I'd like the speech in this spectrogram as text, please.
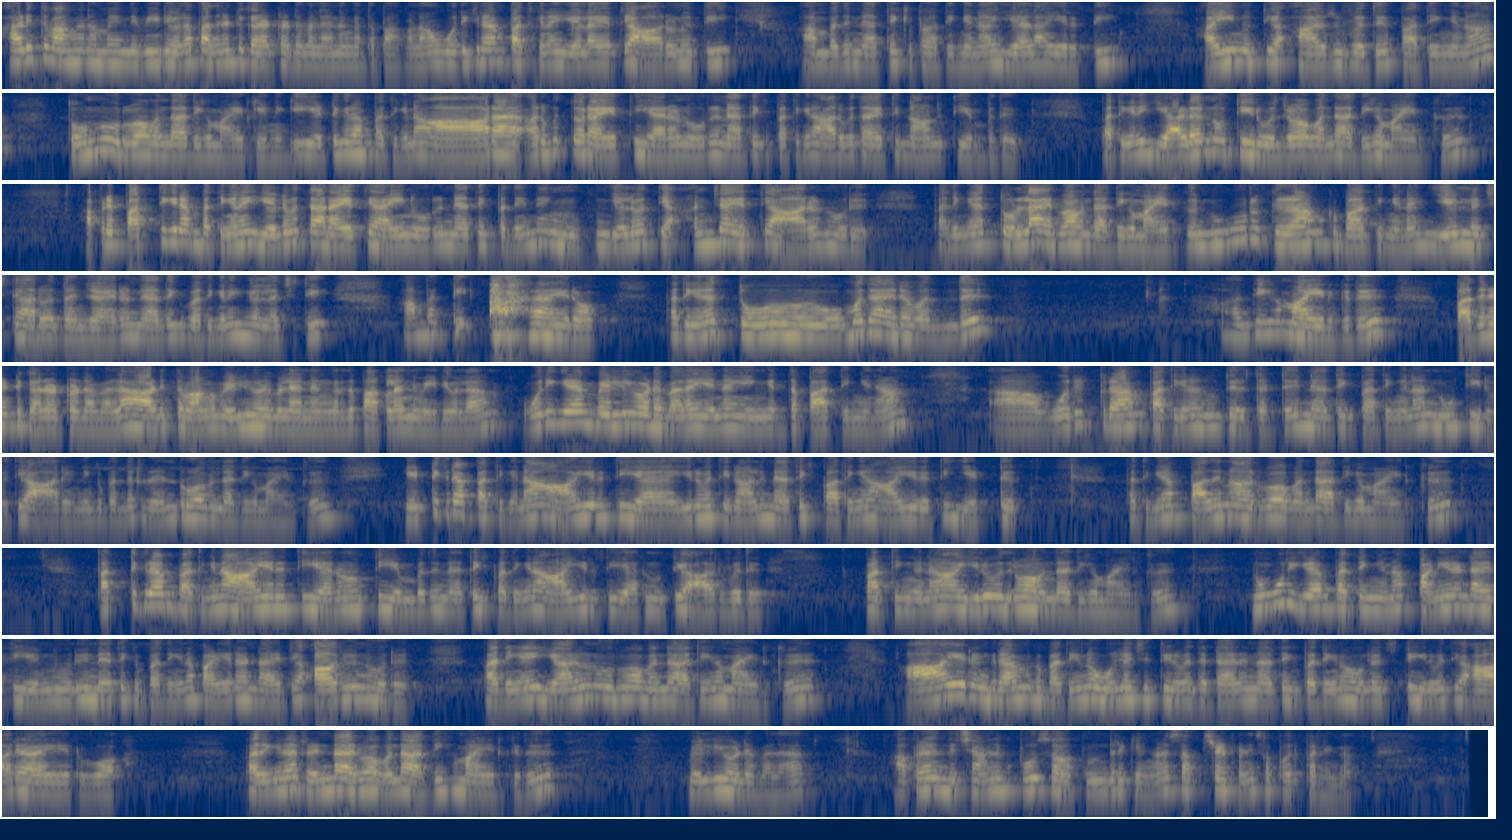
அடுத்து வாங்க. நம்ம இந்த வீடியோவில் பதினெட்டு கேரட்டோட விலைனுங்கிறத பார்க்கலாம். ஒரு கிராம் பார்த்திங்கன்னா ஏழாயிரத்தி அறுநூற்றி ஐம்பது. நேரத்தைக்கு பார்த்தீங்கன்னா ஏழாயிரத்தி ஐநூற்றி அறுபது. பார்த்தீங்கன்னா தொண்ணூறுரூவா வந்து அதிகமாகிருக்கு இன்றைக்கி எட்டு கிராம் பார்த்திங்கன்னா ஆறா அறுபத்தோராயிரத்தி இரநூறு. நேரத்துக்கு பார்த்திங்கன்னா அறுபதாயிரத்தி நானூற்றி எண்பது. பார்த்திங்கன்னா எழுநூற்றி இருபது ரூபா வந்து அதிகமாகிருக்கு அப்புறம் பத்து கிராம் பார்த்தீங்கன்னா எழுபத்தாறாயிரத்தி ஐநூறு. நேரத்துக்கு பார்த்தீங்கன்னா எழுபத்தி அஞ்சாயிரத்தி அறநூறு. பார்த்தீங்கன்னா தொள்ளாயிரரூபா வந்து அதிகமாகிருக்கு நூறு கிராமுக்கு பார்த்தீங்கன்னா ஏழு லட்சத்தி அறுபத்தஞ்சாயிரம். நேரத்துக்கு பார்த்தீங்கன்னா ஏழு லட்சத்தி ஐம்பத்தி ஆறாயிரம். பார்த்தீங்கன்னா தொ ஒம்பதாயிரம் வந்து அதிகமாக பதினெட்டு கேரட்டோட விலை அடுத்து வாங்க வெள்ளியோட விலை என்னங்கிறது பார்க்கலாம் இந்த வீடியோவில் ஒரு கிராம் வெள்ளியோட விலை என்னங்கிறத பார்த்தீங்கன்னா ஒரு கிராம் பார்த்தீங்கன்னா நூற்றி இருபத்தெட்டு நேரத்துக்கு பார்த்தீங்கன்னா நூற்றி இருபத்தி ஆறு. இன்றைக்கி வந்து ரெண்டு ரூபா வந்து அதிகமாகிருக்கு எட்டு கிராம் பார்த்தீங்கன்னா ஆயிரத்தி இருபத்தி நாலு நேரத்துக்கு பார்த்தீங்கன்னா ஆயிரத்தி எட்டு. பார்த்தீங்கன்னா பதினாறு ரூபா வந்து அதிகமாகிருக்கு பத்து கிராம் பார்த்தீங்கன்னா ஆயிரத்தி இரநூத்தி எண்பது நேரத்துக்கு பார்த்தீங்கன்னா ஆயிரத்தி இரநூத்தி அறுபது. பார்த்தீங்கன்னா இருபது ரூபா வந்து அதிகமாகிருக்கு நூறு கிராம் பார்த்தீங்கன்னா பன்னிரெண்டாயிரத்தி எண்ணூறு நேரத்துக்கு பார்த்தீங்கன்னா பன்னிரெண்டாயிரத்தி அறுநூறு. பார்த்தீங்கன்னா இரநூறுவா வந்து அதிகமாகிருக்கு ஆயிரம் கிராமுக்கு பார்த்தீங்கன்னா ஒரு லட்சத்தி இருபத்தெட்டாயிரம் நேரத்துக்கு பார்த்தீங்கன்னா ஒரு லட்சத்தி இருபத்தி ஆறு ஆயிரம் ரூபா பார்த்தீங்கன்னா ரெண்டாயிரரூபா வந்து அதிகமாக இருக்குது வெள்ளியோட விலை. அப்புறம் இந்த சேனலுக்கு புதுசாக வந்திருக்கீங்க சப்ஸ்கிரைப் பண்ணி சப்போர்ட் பண்ணுங்கள்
